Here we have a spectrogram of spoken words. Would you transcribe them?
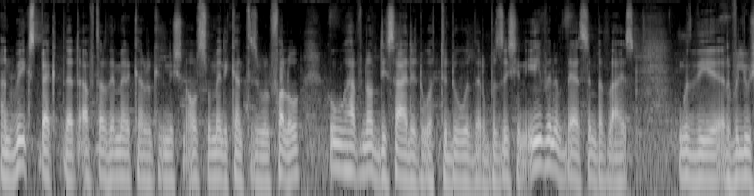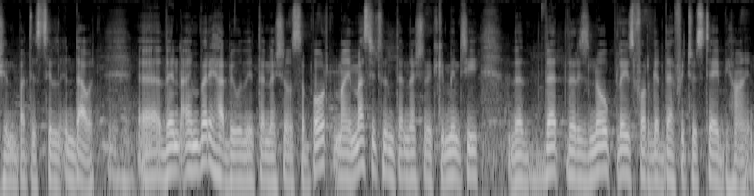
and we expect that after the American recognition, also many countries will follow who have not decided what to do with their position, even if they sympathize with the revolution, but is still in doubt. Mm -hmm. uh, then I'm very happy with the international support. My message to the international community that, that there is no place for Gaddafi to stay behind.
